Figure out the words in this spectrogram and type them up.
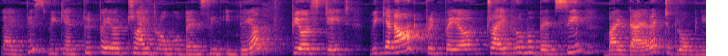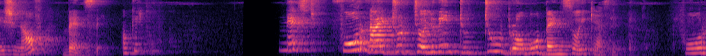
Like this we can prepare tribromobenzene in their pure state. We cannot prepare tribromobenzene by direct bromination of benzene. Okay. Next 4 nitrotoluene to 2 bromobenzoic acid. 4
